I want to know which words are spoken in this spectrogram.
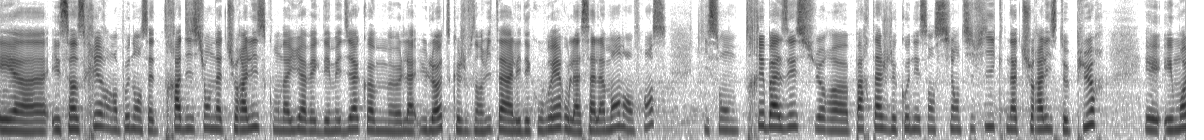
Et, s'inscrire un peu dans cette tradition naturaliste qu'on a eue avec des médias comme la Hulotte, que je vous invite à aller découvrir, ou la Salamandre en France, qui sont très basés sur euh, partage de connaissances scientifiques, naturalistes pures. Et, moi,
